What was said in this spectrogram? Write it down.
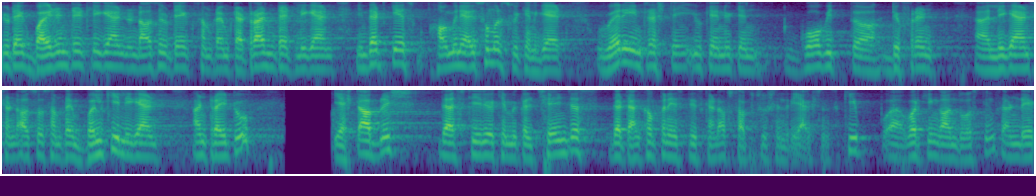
you take bidentate ligand and also you take sometime tetradentate ligand. In that case how many isomers we can get? Very interesting. You can you can go with uh, different uh, ligands and also sometimes bulky ligands and try to establish the stereochemical changes that accompanies this kind of substitution reactions. Keep uh, working on those things and uh,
